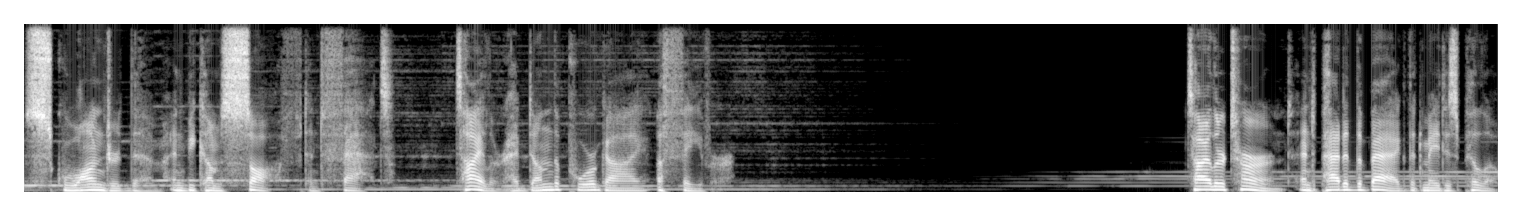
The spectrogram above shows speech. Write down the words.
Squandered them and become soft and fat. Tyler had done the poor guy a favor. Tyler turned and patted the bag that made his pillow.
